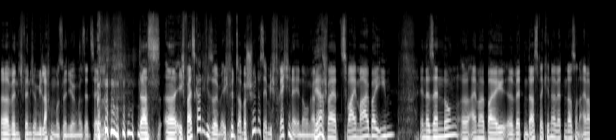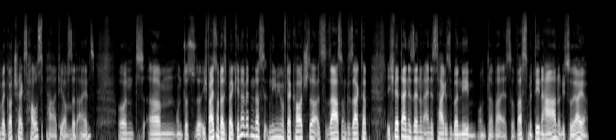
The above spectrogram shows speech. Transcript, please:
wenn, ich, wenn ich irgendwie lachen muss, wenn ich irgendwas erzähle. das, äh, ich weiß gar nicht, wieso. Ich finde es aber schön, dass er mich frech in Erinnerung hat. Ja. Also ich war ja zweimal bei ihm in der Sendung. Äh, einmal bei äh, Wetten Das, bei Kinderwetten Das und einmal bei Gottschalks Hausparty auf Sat 1. Und, ähm, und das, äh, ich weiß noch, dass ich bei Kinderwetten Das neben ihm auf der Couch sa saß und gesagt habe, ich werde deine Sendung eines Tages übernehmen. Und da war er so, was mit den Haaren? Und ich so, ja, ja.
